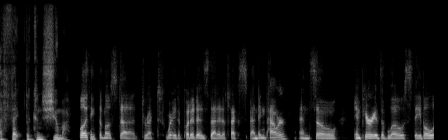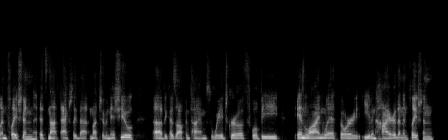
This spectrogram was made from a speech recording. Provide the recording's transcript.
affect the consumer? Well, I think the most uh, direct way to put it is that it affects spending power, and so in periods of low, stable inflation, it's not actually that much of an issue uh, because oftentimes wage growth will be in line with or even higher than inflation.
